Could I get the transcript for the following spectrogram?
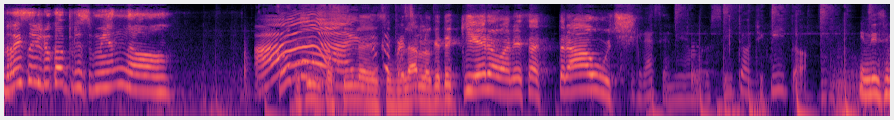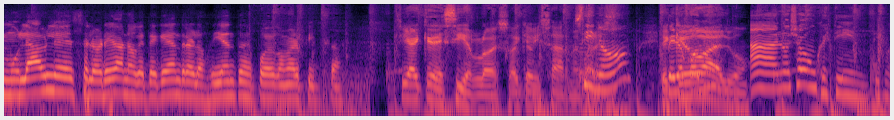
Re soy Lucas presumiendo. Es imposible disimular lo que te quiero, Vanessa Strauch. Gracias, mi amorcito chiquito. Indisimulable es el orégano que te queda entre los dientes después de comer pizza. Sí, hay que decirlo eso, hay que avisarme. Sí, ¿no? Te quedó con un- algo. Ah, no, yo hago un gestín. tipo.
